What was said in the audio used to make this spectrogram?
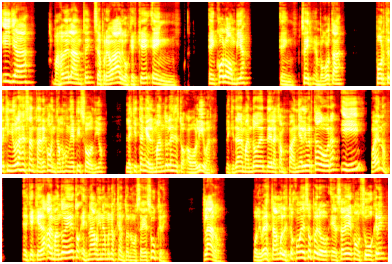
Y ya, más adelante, se aprueba algo, que es que en, en Colombia, en, sí, en Bogotá, por Trequiñuelas de Santander, comentamos un episodio, le quitan el mando a Bolívar. Le quitan el mando de, la campaña libertadora. Y, bueno, el que queda al mando de esto es nada más y nada menos que Antonio José de Sucre. Claro, Bolívar estaba molesto con eso, pero él sabía que con Sucre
